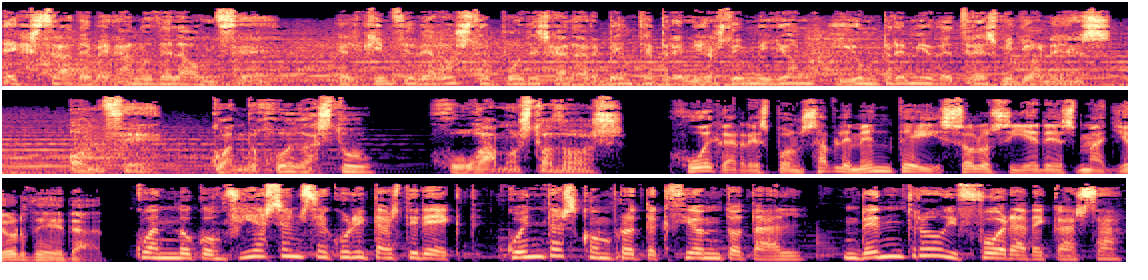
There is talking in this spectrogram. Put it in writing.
Extra de verano de la 11. El 15 de agosto puedes ganar 20 premios de un millón y un premio de 3 millones. 11. Cuando juegas tú, jugamos todos. Juega responsablemente y solo si eres mayor de edad. Cuando confías en Securitas Direct, cuentas con protección total, dentro y fuera de casa.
